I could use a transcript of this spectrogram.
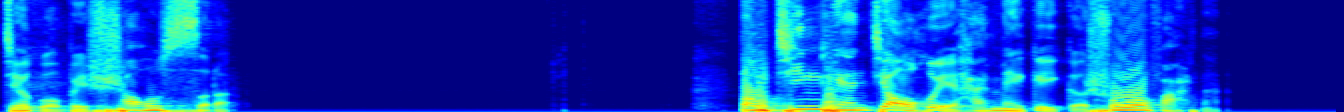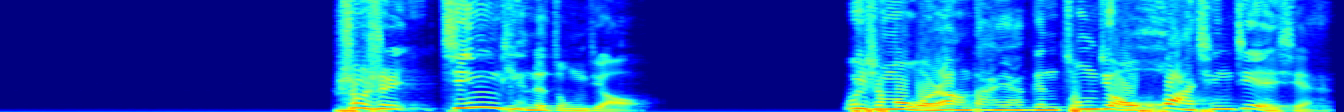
结果被烧死了。到今天，教会还没给个说法呢。说是今天的宗教，为什么我让大家跟宗教划清界限？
